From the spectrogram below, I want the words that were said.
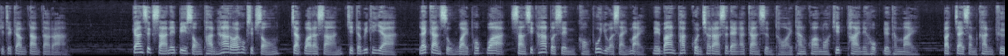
กิจกรรมตามตาราง การศึกษาในปี 2562 จากวารสาร จิตวิทยา และการสูงวัยพบว่า 35%ของผู้อยู่อาศัยใหม่ในบ้านพักคนชราแสดงอาการเสื่อมถอยทางความมอคิดภายใน 6 เดือนทำไม ปัจจัยสำคัญคือ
